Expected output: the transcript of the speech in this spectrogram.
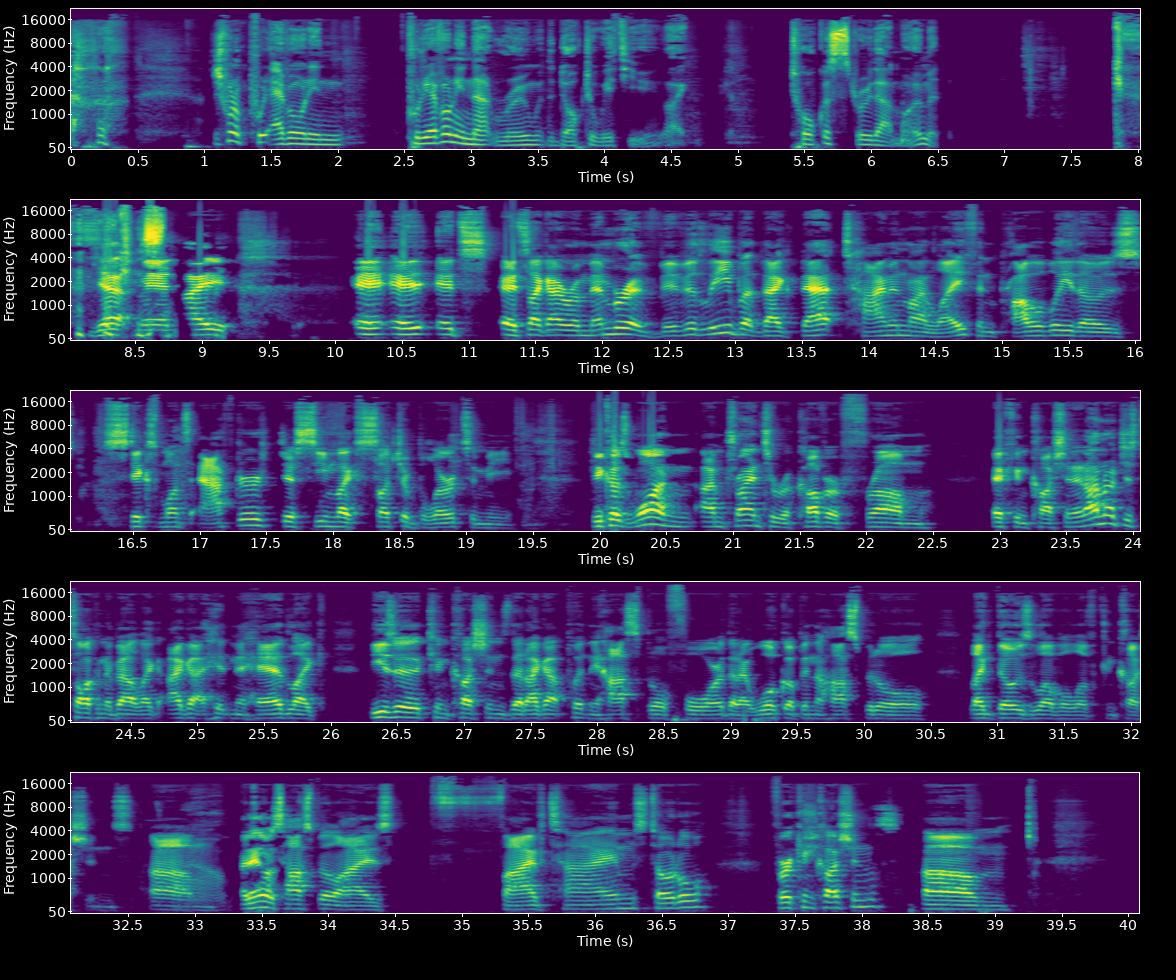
I just want to put everyone in put everyone in that room with the doctor with you. Like, talk us through that moment. yeah, man. I it, it, it's it's like I remember it vividly, but like that time in my life and probably those six months after just seemed like such a blur to me. Because one, I'm trying to recover from a concussion, and I'm not just talking about like I got hit in the head. Like these are the concussions that I got put in the hospital for, that I woke up in the hospital, like those level of concussions. Um, wow. I think I was hospitalized five times total for concussions. Um,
